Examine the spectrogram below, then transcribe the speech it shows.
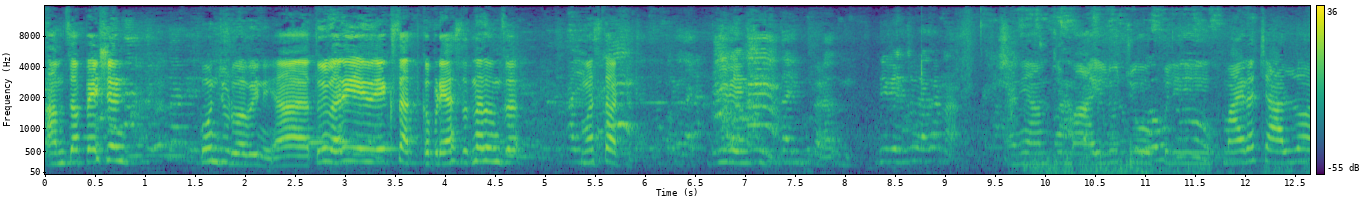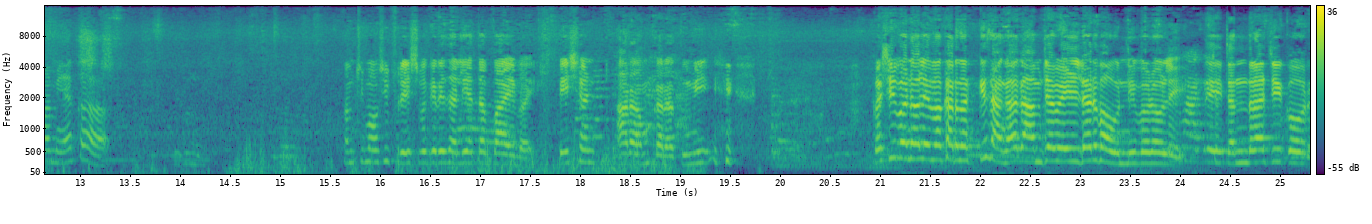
आमचा पेशंट कोण जुडवा बहिणी? हा तुम्ही भारी एक साथ कपडे असतात ना तुमचं. मस्त वाटत. आणि आमची मायलू झोपली. मायरा चाललो आम्ही का? आमची मावशी फ्रेश वगैरे झाली आता बाय बाय पेशंट आराम करा तुम्ही. कशी बनवले मकार नक्की सांगा का आमच्या वेल्डर भाऊंनी बनवले? ते चंद्राची कोर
